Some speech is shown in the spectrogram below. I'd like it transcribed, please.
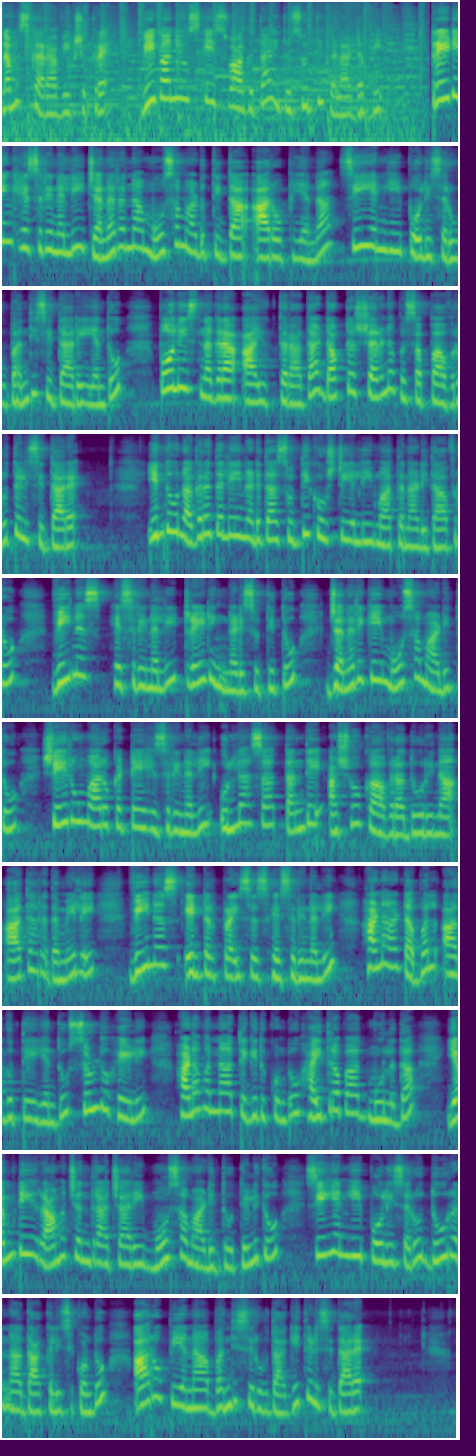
ನಮಸ್ಕಾರ ವೀಕ್ಷಕರೇ. ವಿವಾ ನ್ಯೂಸ್ಗೆ ಸ್ವಾಗತ. ಇದು ಸುದ್ದಿಗಳ ಡಬ್ಬಿ. ಟ್ರೇಡಿಂಗ್ ಹೆಸರಿನಲ್ಲಿ ಜನರನ್ನ ಮೋಸ ಮಾಡುತ್ತಿದ್ದ ಆರೋಪಿಯನ್ನ ಸಿಎನ್ಇ ಪೊಲೀಸರು ಬಂಧಿಸಿದ್ದಾರೆ ಎಂದು ಪೊಲೀಸ್ ನಗರ ಆಯುಕ್ತರಾದ ಡಾ ಶರಣಬಸಪ್ಪ ಅವರು ತಿಳಿಸಿದ್ದಾರೆ. ಇಂದು ನಗರದಲ್ಲಿ ನಡೆದ ಸುದ್ದಿಗೋಷ್ಠಿಯಲ್ಲಿ ಮಾತನಾಡಿದ ಅವರು, ವೀನಸ್ ಹೆಸರಿನಲ್ಲಿ ಟ್ರೇಡಿಂಗ್ ನಡೆಸುತ್ತಿದ್ದು, ಜನರಿಗೆ ಮೋಸ ಮಾಡಿದ್ದು, ಷೇರು ಮಾರುಕಟ್ಟೆ ಹೆಸರಿನಲ್ಲಿ ಉಲ್ಲಾಸ ತಂದೆ ಅಶೋಕ ಅವರ ದೂರಿನ ಆಧಾರದ ಮೇಲೆ ವೀನಸ್ ಎಂಟರ್ಪ್ರೈಸಸ್ ಹೆಸರಿನಲ್ಲಿ ಹಣ ಡಬಲ್ ಆಗುತ್ತೆ ಎಂದು ಸುಳ್ಳು ಹೇಳಿ ಹಣವನ್ನು ತೆಗೆದುಕೊಂಡು ಹೈದರಾಬಾದ್ ಮೂಲದ ಎಂಡಿ ರಾಮಚಂದ್ರಾಚಾರಿ ಮೋಸ ಮಾಡಿದ್ದು ತಿಳಿದು ಸಿಎನ್ಇ ಪೊಲೀಸರು ದೂರನ್ನ ದಾಖಲಿಸಿಕೊಂಡು ಆರೋಪಿಯನ್ನ ಬಂಧಿಸಿರುವುದಾಗಿ ತಿಳಿಸಿದ್ದಾರೆ.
